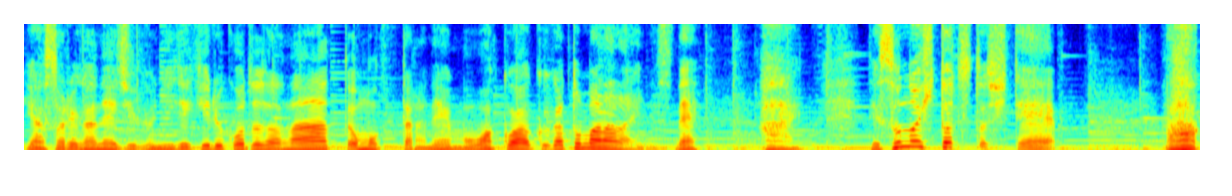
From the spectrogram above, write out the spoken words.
いやそれがね自分にできることだなって思ったらねもうワクワクが止まらないですね。はい。でその一つとしてあ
